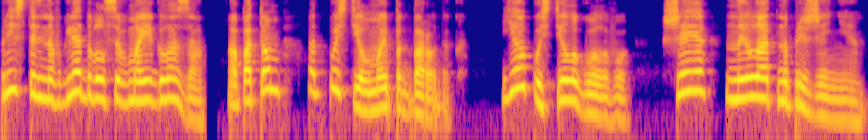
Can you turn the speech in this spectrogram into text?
пристально вглядывался в мои глаза, а потом отпустил мой подбородок. Я опустила голову. Шея ныла от напряжения.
